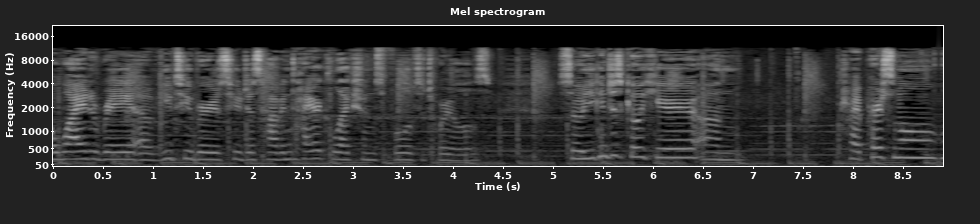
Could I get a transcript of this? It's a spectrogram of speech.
a wide array of YouTubers who just have entire collections full of tutorials. So you can just go here, um, try personal,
